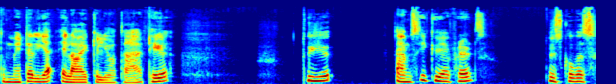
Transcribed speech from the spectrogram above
तो मेटल या एलॉय के लिए होता है, ठीक है? तो ये एम सी क्यू है फ्रेंड्स तो इसको बस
